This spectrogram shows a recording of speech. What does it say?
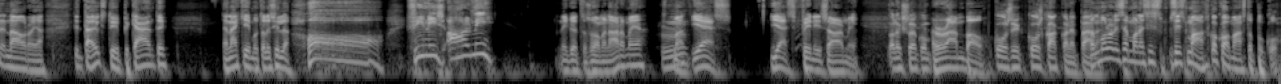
ne nauroja. Sitten tämä yksi tyyppi kääntyi ja näki, mutta oli silleen, oh, Finnish Army? Niin kuin, että Suomen armeija. Mm. Mä, yes, yes, Finnish Army. Oliko sulla joku Rambo. 662 päällä? No mulla oli semmoinen siis, siis maas, koko maastopuku.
